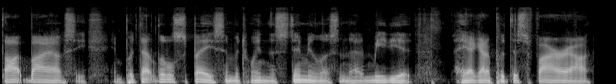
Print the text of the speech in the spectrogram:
thought biopsy and put that little space in between the stimulus and that immediate, hey, I got to put this fire out,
